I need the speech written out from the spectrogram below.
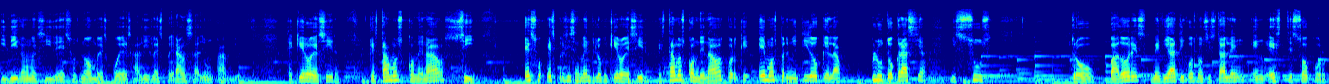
y díganme si de esos nombres puede salir la esperanza de un cambio. ¿Qué quiero decir? ¿Que estamos condenados? Sí. Eso es precisamente lo que quiero decir. Estamos condenados porque hemos permitido que la plutocracia y sus trovadores mediáticos nos instalen en este sopor.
